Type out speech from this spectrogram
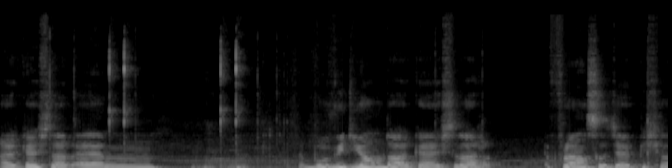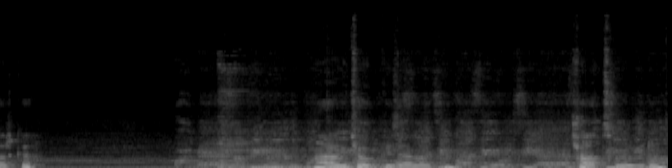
Arkadaşlar bu videomda arkadaşlar Fransızca bir şarkı. Abi çok güzel bakın. Çat vurdum.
